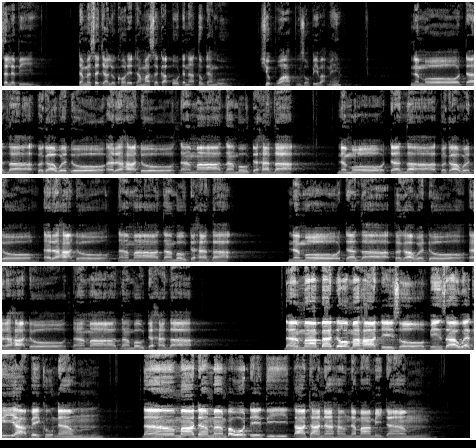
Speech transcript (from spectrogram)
ဆက်လက်ပြီးဓမ္မစကြာလို့ခေါ်တဲ့ဓမ္မစက်ကပောတနတုတ်တံကိုရွတ်ပွားပူဇော်ပေးပါမယ်နမောတတ္တဗဂဝတောအရဟတောသမ္မာသမ္ဗုဒ္ဓဟတနမောတတ္တဗဂဝတောအရဟတောသမ္မာသမ္ဗုဒ္ဓဟတ နမောတတ္တဗဂဝတောအရဟတောသမ္မာသမ္ဗုဒ္ဓဟတသမ္မာပတ်တောမဟာတေဇောပင်စာဝကိယဘိက္ခုနံသမ္မာဓမ္မံဘဝတေတိသာဌာနဟံနမာမိတံ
